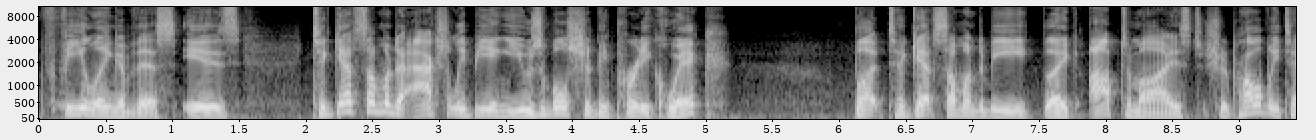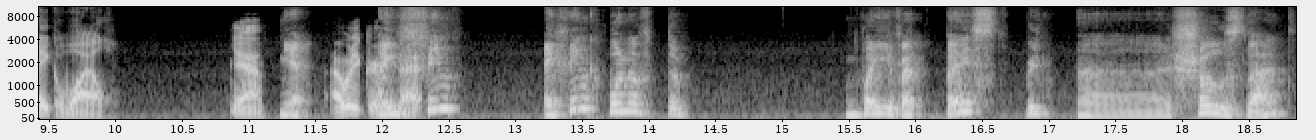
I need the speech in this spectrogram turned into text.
feeling of this is to get someone to actually being usable should be pretty quick, but to get someone to be, like, optimized should probably take a while. Yeah, Yeah, I would agree I with that. think I think one of the way that best re- uh, shows that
